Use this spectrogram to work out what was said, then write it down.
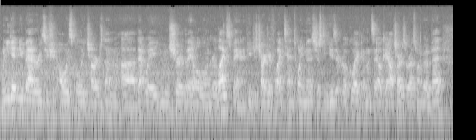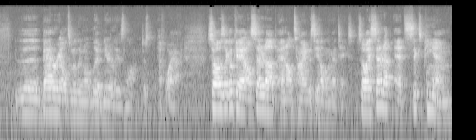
when you get new batteries you should always fully charge them. Uh, that way you ensure that they have a longer lifespan. If you just charge it for like 10-20 minutes just to use it real quick and then say, okay, I'll charge the rest when I go to bed, the battery ultimately won't live nearly as long, just FYI. So I was like, okay, I'll set it up and I'll time to see how long that takes. So I set it up at 6 p.m.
